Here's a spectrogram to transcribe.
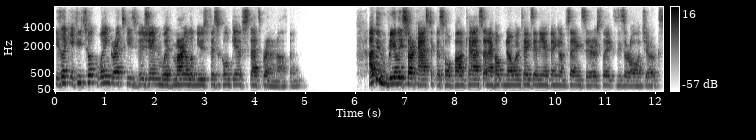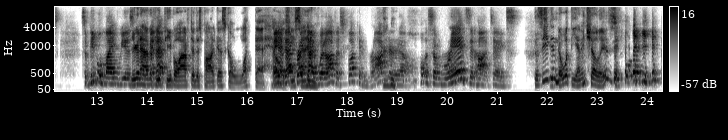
he's like if you took Wayne Gretzky's vision with Mario Lemieux's physical gifts, that's Brennan Othmann. I've been really sarcastic this whole podcast, and I hope no one takes anything I'm saying seriously because these are all jokes. So people might be You're gonna have a few that, people after this podcast go, "What the hell?" Man, that Brett guy went off his fucking rocker. some rancid hot takes. Does he even know what the NHL is?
